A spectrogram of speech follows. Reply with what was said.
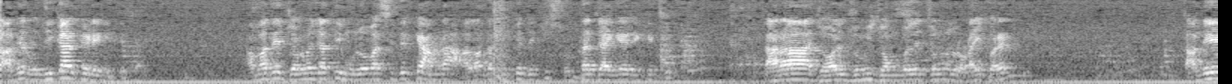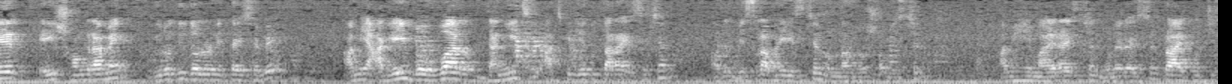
তাদের অধিকার কেড়ে নিতে চায়। আমাদের জনজাতি মূলবাসীদেরকে আমরা আলাদা চোখে দেখি, শ্রদ্ধার জায়গায় রেখেছি। তারা জল জমি জঙ্গলের জন্য লড়াই করেন। তাদের এই সংগ্রামে বিরোধী দলনেতা হিসেবে আমি আগেই বহুবার জানিয়েছি, আজকে যেহেতু তারা এসেছেন, আমাদের বেসরা ভাই এসেছেন, অন্যান্য সব এসেছেন, আমি, মায়েরা এসেছেন, বোনেরা এসেছেন, প্রায় পঁচিশ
